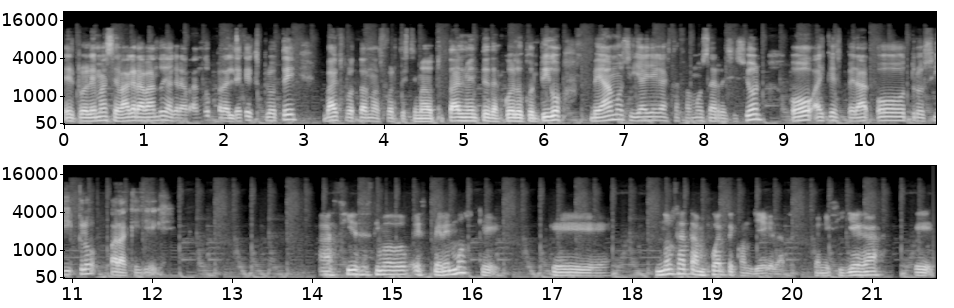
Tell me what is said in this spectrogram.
el problema se va agravando y agravando para el día que explote, va a explotar más fuerte, estimado. Totalmente de acuerdo contigo. Veamos si ya llega esta famosa recesión o hay que esperar otro ciclo para que llegue. Así es, estimado. Esperemos que, que no sea tan fuerte cuando llegue la recesión. Y si llega, eh,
